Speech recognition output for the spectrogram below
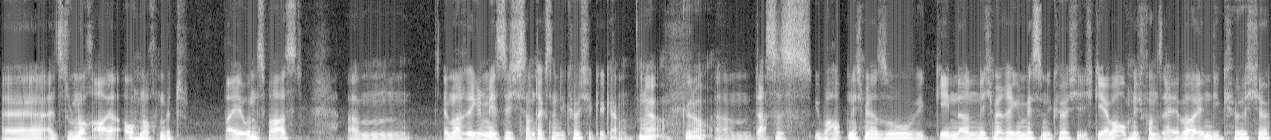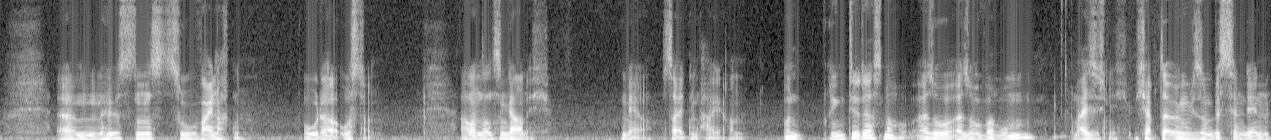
äh, als du noch au- auch noch mit bei uns warst, ähm, immer regelmäßig sonntags in die Kirche gegangen. Ja, genau. Ähm, das ist überhaupt nicht mehr so. Wir gehen dann nicht mehr regelmäßig in die Kirche. Ich gehe aber auch nicht von selber in die Kirche. Ähm, höchstens zu Weihnachten oder Ostern. Aber ansonsten gar nicht mehr seit ein paar Jahren. Und bringt dir das noch? Also, also warum? Weiß ich nicht. Ich habe da irgendwie so ein bisschen den,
